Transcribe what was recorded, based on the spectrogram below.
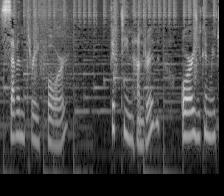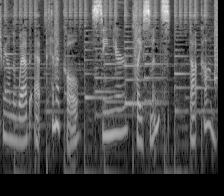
734 1500, or you can reach me on the web at pinnacleseniorplacements.com.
